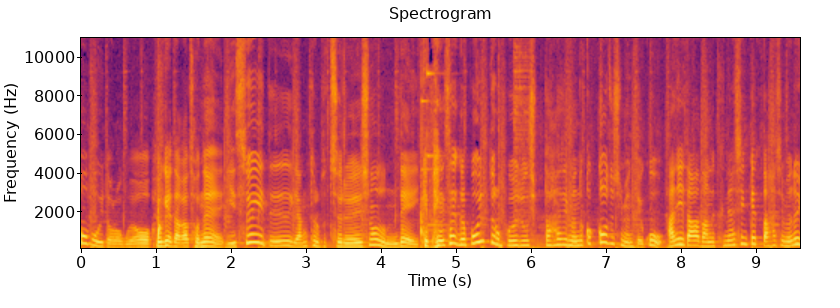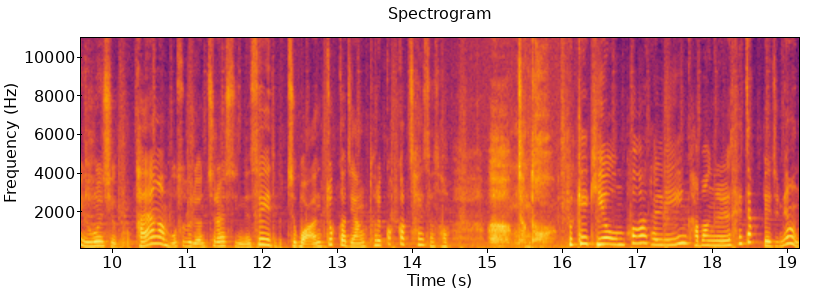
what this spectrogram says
예뻐 보이더라고요. 여기에다가 저는 이 스웨이드 양털 부츠를 신어줬는데 이렇게 배색을 포인트로 보여주고 싶다 하시면 꺾어주시면 되고 아니다 나는 그냥 신겠다 하시면 이런 식으로 다양한 모습을 연출할 수 있는 스웨이드 부츠고 안쪽까지 양털이 꽉꽉 차 있어서 엄청 더워. 이렇게 귀여운 퍼가 달린 가방을 살짝 메주면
